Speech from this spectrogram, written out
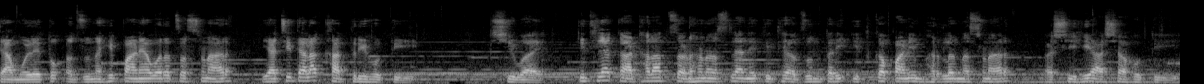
त्यामुळे तो अजूनही पाण्यावरच असणार याची त्याला खात्री होती. शिवाय तिथल्या काठाला चढण असल्याने तिथे अजून तरी इतकं पाणी भरलं नसणार अशीही आशा होती.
